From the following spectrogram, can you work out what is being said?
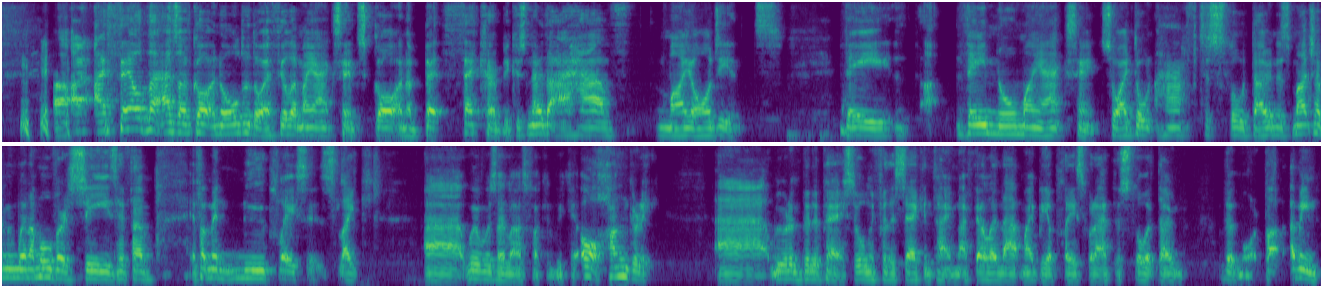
uh, I, I, felt that as I've gotten older, though, I feel like my accent's gotten a bit thicker because now that I have my audience, they they know my accent, so I don't have to slow down as much. I mean, when I'm overseas, if I'm if I'm in new places, like uh, where was I last fucking weekend? Oh, Hungary. Uh, we were in Budapest only for the second time. I felt like that might be a place where I had to slow it down bit more. But I mean,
